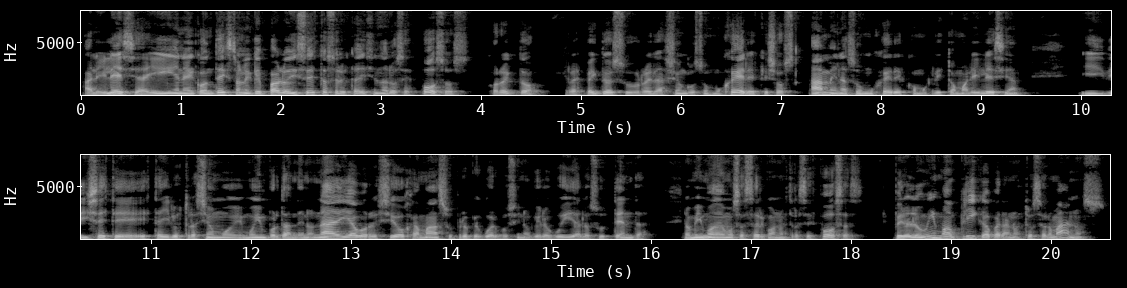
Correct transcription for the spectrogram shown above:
a la iglesia. Y en el contexto en el que Pablo dice esto, se lo está diciendo a los esposos, ¿correcto? Respecto de su relación con sus mujeres, que ellos amen a sus mujeres como Cristo amó a la iglesia. Y dice este, esta ilustración muy, muy importante, ¿no? Nadie aborreció jamás su propio cuerpo, sino que lo cuida, lo sustenta. Lo mismo debemos hacer con nuestras esposas. Pero lo mismo aplica para nuestros hermanos.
